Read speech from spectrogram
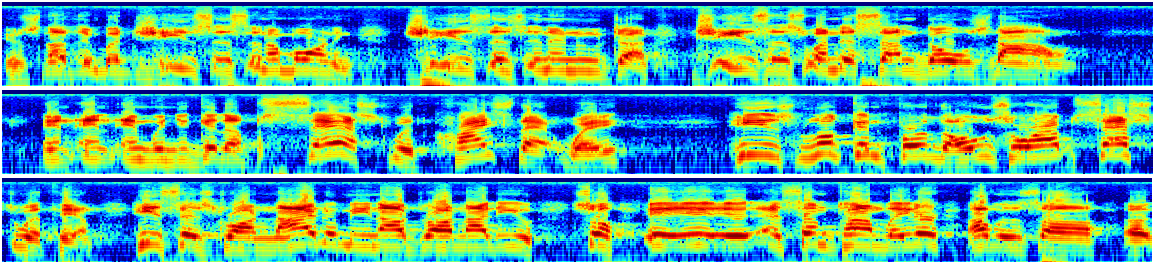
It was nothing but Jesus in the morning, Jesus in the noontime, Jesus when the sun goes down. And, and, and when you get obsessed with Christ that way, he is looking for those who are obsessed with him. He says, Draw nigh to me, and I'll draw nigh to you. So, it, it, sometime later, I was uh, uh,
